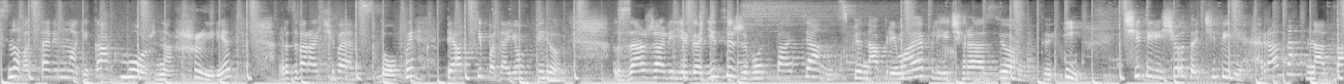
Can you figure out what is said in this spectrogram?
Снова ставим ноги как можно шире, разворачиваем стопы, пятки подаем вперед. Зажали ягодицы, живот подтянут, спина прямая, плечи развернуты. И 4 счета, 4 раза на 2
